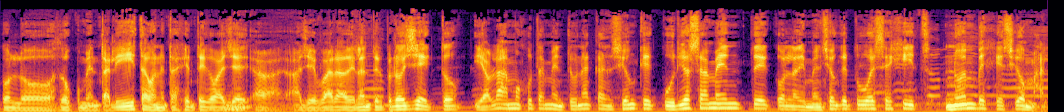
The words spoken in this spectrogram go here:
con los documentalistas, con esta gente que va a- a llevar adelante el proyecto, y hablábamos justamente de una canción que curiosamente, con la dimensión que tuvo ese hit, no envejeció mal.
